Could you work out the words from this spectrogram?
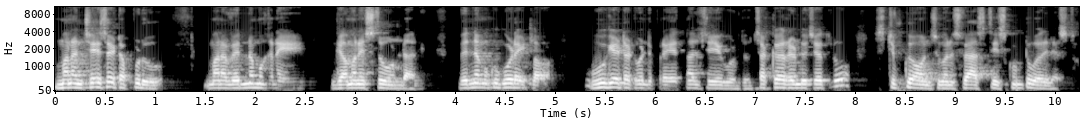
మనం చేసేటప్పుడు మన వెన్నెముకని గమనిస్తూ ఉండాలి. వెన్నెముక కూడా ఇట్లా ఊగేటటువంటి ప్రయత్నాలు చేయకూడదు. చక్కగా రెండు చేతులు స్టిఫ్గా ఉంచుకొని శ్వాస తీసుకుంటూ వదిలేస్తాం.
